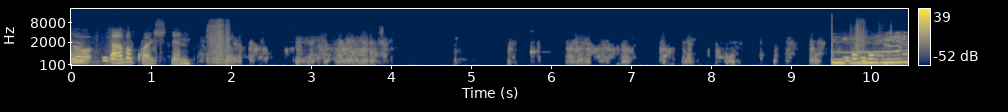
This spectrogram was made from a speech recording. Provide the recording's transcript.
So I have a question. Everybody-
